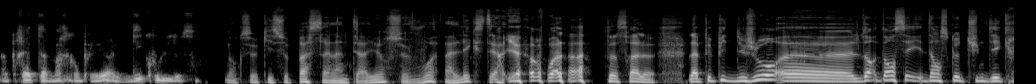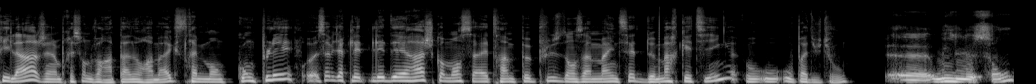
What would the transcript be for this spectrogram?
Après, ta marque employeur, elle découle de ça. Donc ce qui se passe à l'intérieur se voit à l'extérieur. voilà, ce sera la pépite du jour. Euh, dans, ce que tu me décris là, j'ai l'impression de voir un panorama extrêmement complet. Euh, ça veut dire que les, DRH commencent à être un peu plus dans un mindset de marketing ou pas du tout? Euh, oui, ils le sont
